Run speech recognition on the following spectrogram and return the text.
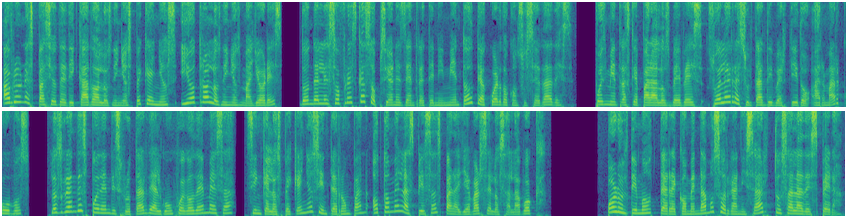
abre un espacio dedicado a los niños pequeños y otro a los niños mayores, donde les ofrezcas opciones de entretenimiento de acuerdo con sus edades. Pues mientras que para los bebés suele resultar divertido armar cubos, los grandes pueden disfrutar de algún juego de mesa sin que los pequeños interrumpan o tomen las piezas para llevárselos a la boca. Por último, te recomendamos organizar tu sala de espera.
